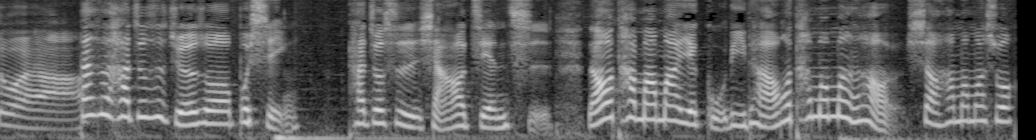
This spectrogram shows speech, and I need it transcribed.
对啊，但是他就是觉得说不行。他就是想要坚持，然后他妈妈也鼓励他，然后他妈妈很好笑，他妈妈说：“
